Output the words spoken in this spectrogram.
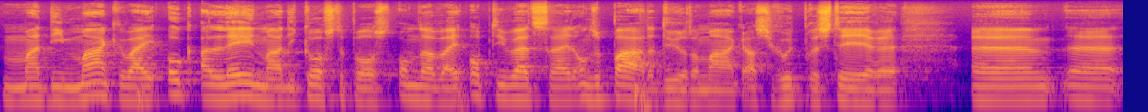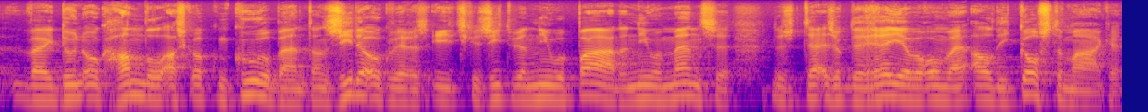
maar die maken wij ook alleen maar, die kostenpost... omdat wij op die wedstrijden onze paarden duurder maken als ze goed presteren... Ehm, eh, wij doen ook handel als je op een koer bent. Dan zie je ook weer eens iets. Je ziet weer nieuwe paarden, nieuwe mensen. Dus dat is ook de reden waarom wij al die kosten maken.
